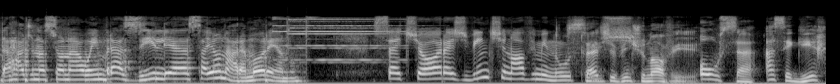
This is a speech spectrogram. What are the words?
Da Rádio Nacional em Brasília, Sayonara Moreno. 7 horas 29 minutos. 7 e 29 Ouça a seguir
